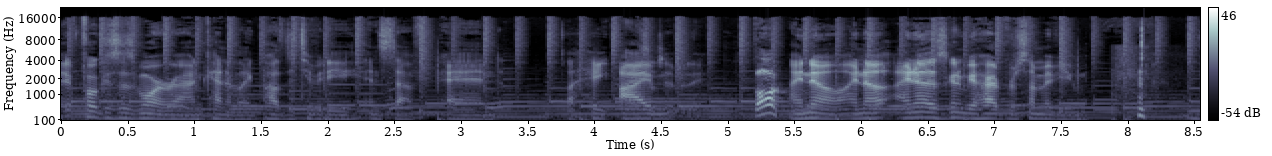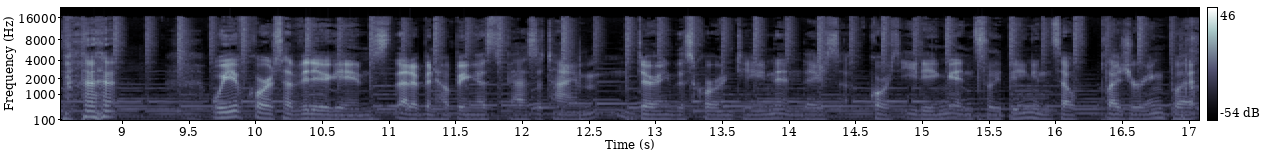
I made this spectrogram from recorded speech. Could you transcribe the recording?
it focuses more around kind of like positivity and stuff. And I hate I'm- fuck I know, I know, I know this is going to be hard for some of you. we, of course, have video games that have been helping us to pass the time during this quarantine, and there's, of course, eating and sleeping and self pleasuring. But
